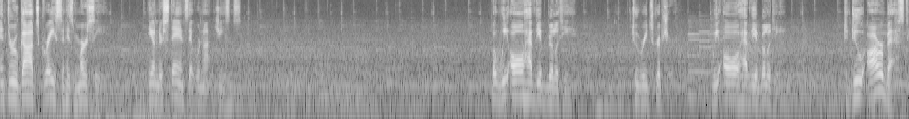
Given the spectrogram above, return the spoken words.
And through God's grace and His mercy, He understands that we're not Jesus. But we all have the ability to read Scripture. We all have the ability to do our best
